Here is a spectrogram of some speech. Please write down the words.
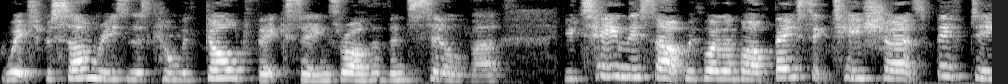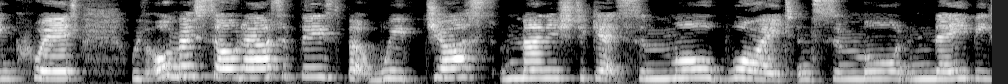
which for some reason has come with gold fixings rather than silver. You team this up with one of our basic t-shirts, 15 quid. We've almost sold out of these, but we've just managed to get some more white and some more navy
